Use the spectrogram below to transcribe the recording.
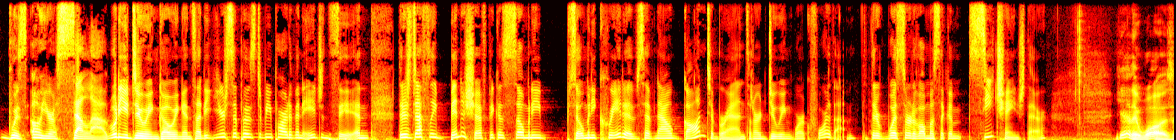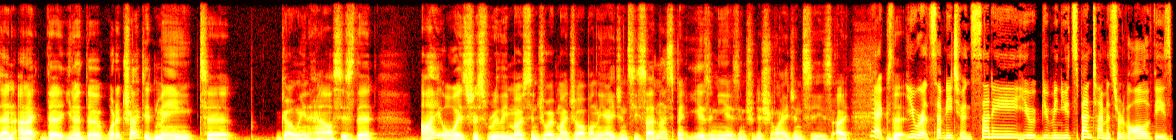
was oh, you're a sellout. What are you doing going inside? You're supposed to be part of an agency, and there's definitely been a shift because so many so many creatives have now gone to brands and are doing work for them. There was sort of almost like a sea change there. Yeah, there was, and and I, the you know the what attracted me to go in house is that I always just really most enjoyed my job on the agency side, and I spent years and years in traditional agencies. I yeah, you were at seventy two and Sunny. You you I mean you'd spend time at sort of all of these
